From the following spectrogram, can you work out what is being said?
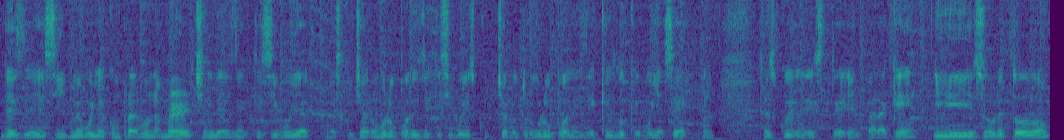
desde si me voy a comprar una merch, desde que si voy a escuchar un grupo, desde que si voy a escuchar otro grupo, desde qué es lo que voy a hacer, este, el para qué y sobre todo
